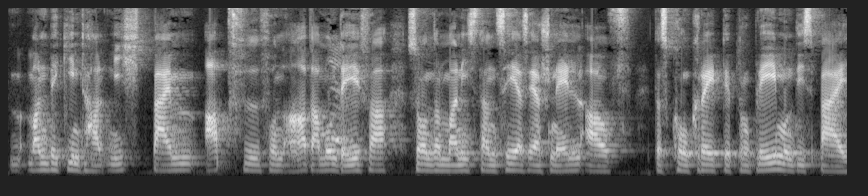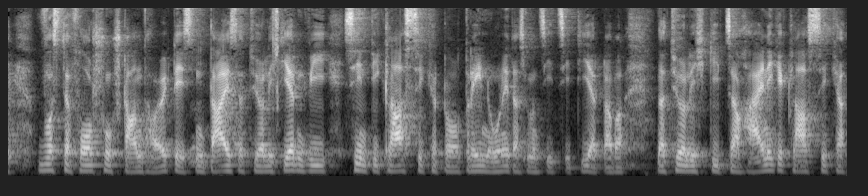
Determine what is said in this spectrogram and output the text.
man beginnt halt nicht beim Apfel von Adam und ja. Eva, sondern man ist dann sehr, sehr schnell auf das konkrete Problem und ist bei, was der Forschungsstand heute ist. Und da ist natürlich irgendwie, sind die Klassiker dort drin, ohne dass man sie zitiert. Aber natürlich gibt's auch einige Klassiker.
